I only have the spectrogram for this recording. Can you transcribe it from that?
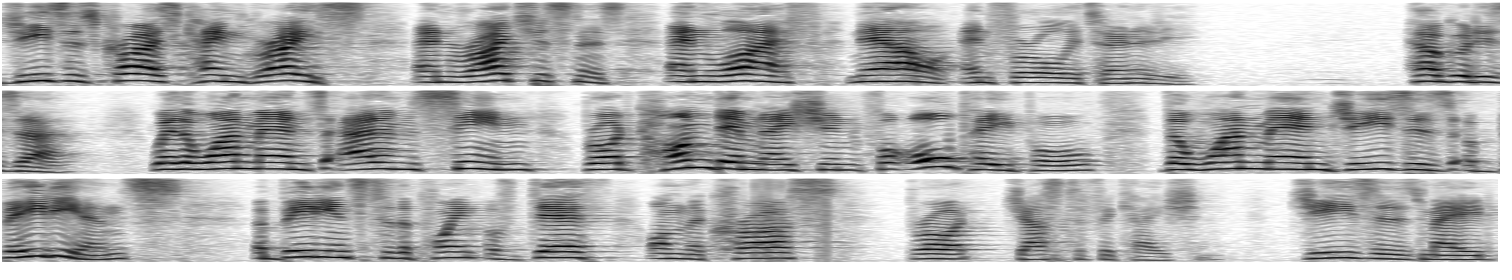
Jesus Christ, came grace and righteousness and life now and for all eternity. How good is that? Where the one man's Adam's sin brought condemnation for all people, the one man Jesus' obedience, obedience to the point of death on the cross, brought justification. Jesus made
